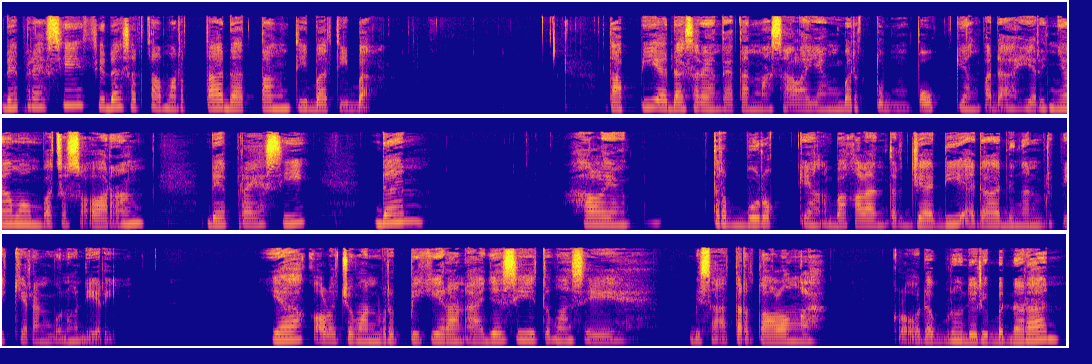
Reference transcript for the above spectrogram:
Depresi tidak serta-merta datang tiba-tiba. Tapi ada serentetan masalah yang bertumpuk yang pada akhirnya membuat seseorang depresi dan hal yang terburuk yang bakalan terjadi adalah dengan berpikiran bunuh diri. Ya, kalau cuman berpikiran aja sih itu masih bisa tertolong lah. Kalau udah bunuh diri beneran,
